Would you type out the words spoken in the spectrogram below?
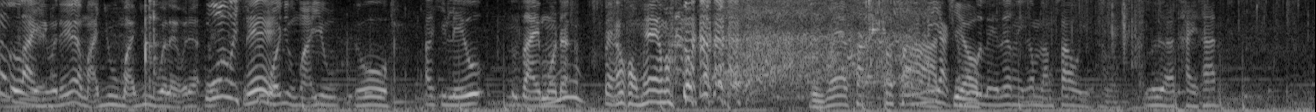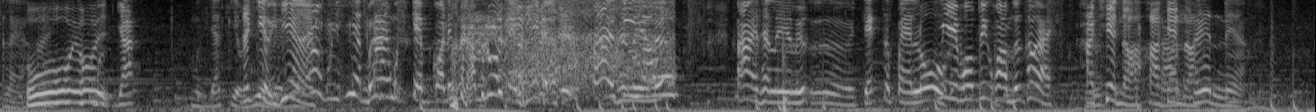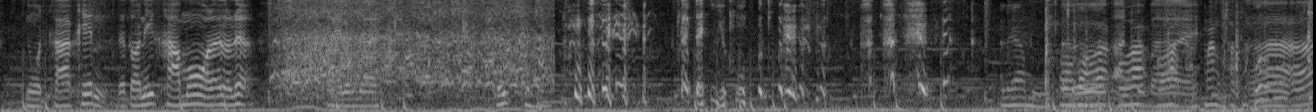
อะไรวะเนี่ยหมายูหมายูอะไรวะเนี่ยกูว่านี่หัวอยู่หมาอยู่ดูผ้าคีริ้วใส่หมดอะแต่เอาของแม่มาหรือแม่ซ่าซ่าซ่าไม่อยากจะเจียวพูดเลยเรื่องนี้กำลังเศร้าอยู่เรือไททันอะไรอะโอ้ยโอ้หยมึกยักษ์หมึกยักษ์เกี่ยวแล้วเกี่ยวไอ้เหี้ยอะไรเอ้ามึงเฮียมึงมึงเก็บก่อนที่กูทำลวกไงเหี้ยใต้ทะเลลึกใต้ทะเลลึกเออแจ็คสเปโร่มีพบที่ความลึกเท่าไหร่ คาเคนเหรอคาคาเคนเหรอเค้นเนี่ยหนวดคาเค้น แต่ตอนนี้คาหม้อแล้วตอนเนี้ยใส่ลงไปเฮ้ยก็จะหิว อันเนี้ยหมูพอพอพอพอพอผักมั่งผักมั่งอ่าอ่า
